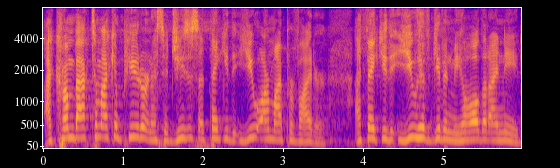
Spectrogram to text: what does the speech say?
I come back to my computer and I say, Jesus, I thank you that you are my provider. I thank you that you have given me all that I need.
